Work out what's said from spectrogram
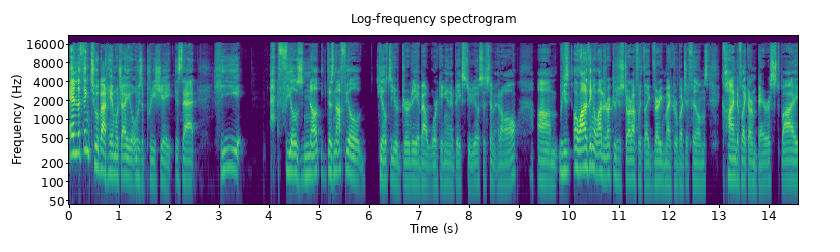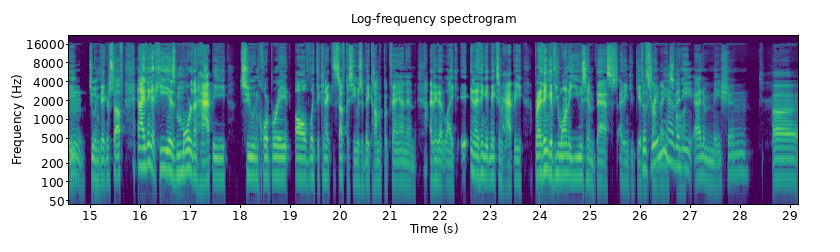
And the thing too about him, which I always appreciate, is that he feels not does not feel guilty or dirty about working in a big studio system at all. Um, he's a lot. I think a lot of directors who start off with like very micro budget films kind of like are embarrassed by Mm. doing bigger stuff, and I think that he is more than happy to incorporate all of like the connected stuff because he was a big comic book fan and I think that like it, and I think it makes him happy. But I think if you want to use him best, I think you give Does him Raimi have any animation? Uh,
